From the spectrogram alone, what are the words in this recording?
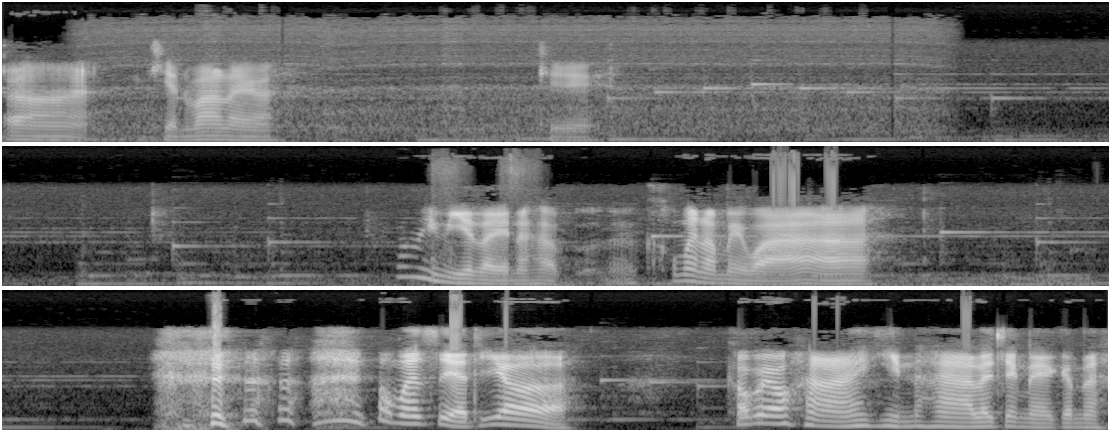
เอ่อ เขียนว่าอะไรวะ โอเค ไม่มีอะไรนะครับ เข้ามาทำไมวะเข้ามาเสียเที่ยวเขาไปเอาหาหินหาอะไรจากไหนกันนะ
